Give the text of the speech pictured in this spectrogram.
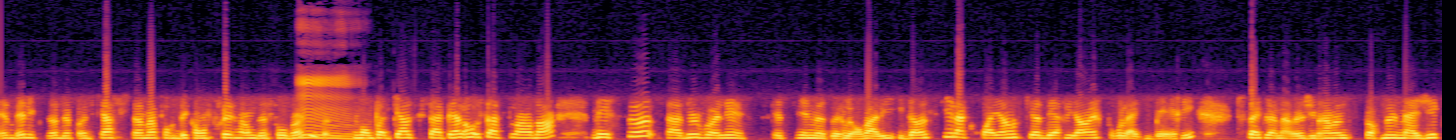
un bel épisode de podcast justement pour déconstruire l'âme de sauveur. Mm. Mon podcast qui s'appelle Oh, sa splendeur. Mais ça, ça a deux volets, ce que tu viens de me dire. Là. On va aller identifier la croyance qu'il y a derrière pour la libérer. Tout simplement. J'ai vraiment une petite formule magique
